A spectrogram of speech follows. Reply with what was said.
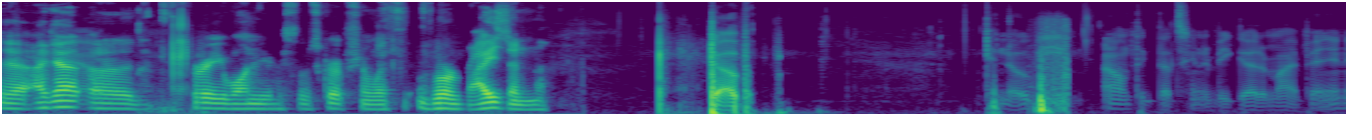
Yeah, I got a free one year subscription with Verizon. Dub. Kenobi. I don't think that's gonna be good in my opinion.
